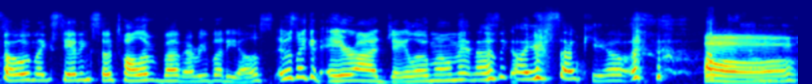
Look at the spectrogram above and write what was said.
phone like standing so tall above everybody else. It was like an a-rod j-lo moment and i was like oh you're so cute. Oh,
